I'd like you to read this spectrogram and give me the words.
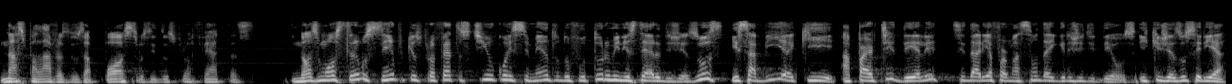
nas palavras dos apóstolos e dos profetas. Nós mostramos sempre que os profetas tinham conhecimento do futuro ministério de Jesus e sabia que a partir dele se daria a formação da igreja de Deus e que Jesus seria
